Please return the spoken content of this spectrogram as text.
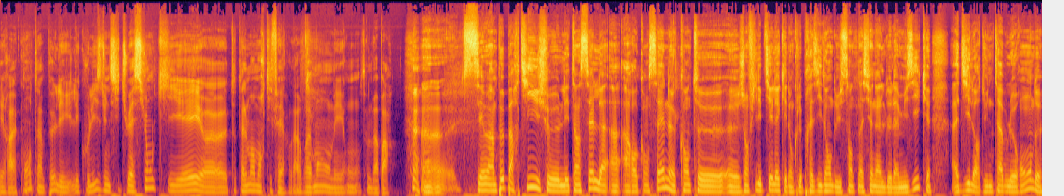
et racontent un peu les, les coulisses d'une situation qui est euh, totalement mortifère. Là, vraiment, on est, on, ça ne va pas. Euh, c'est un peu parti l'étincelle à, Rock en scène quand euh, euh, Jean-Philippe Thielec, qui est donc le président du Centre national de la musique, a dit lors d'une table ronde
